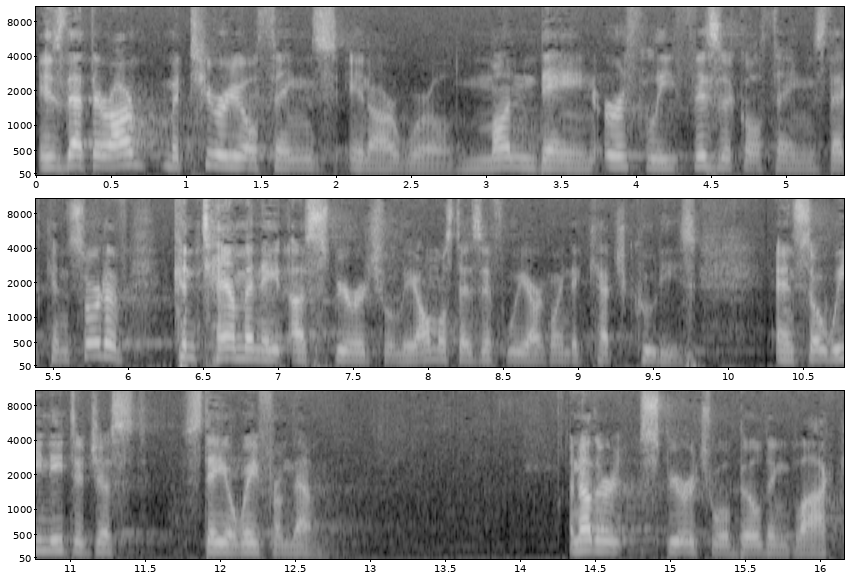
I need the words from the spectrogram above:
is that there are material things in our world, mundane, earthly, physical things that can sort of contaminate us spiritually, almost as if we are going to catch cooties. And so we need to just stay away from them. Another spiritual building block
